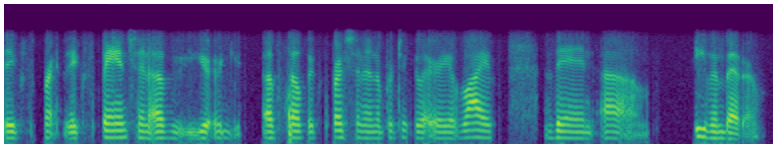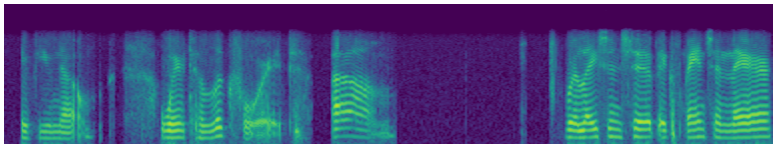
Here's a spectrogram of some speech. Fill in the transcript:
the, exp- expansion of your of self expression in a particular area of life, then um, even better if you know where to look for it. Um, relationship expansion there,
